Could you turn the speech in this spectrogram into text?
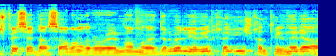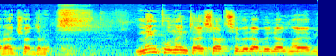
ինչպես է դա սահմանադրորեն ամրագրվել եւ ինչ խնդիրներ է առաջադրում։ Մենք ունենք այս հարցի վերաբերյալ նաև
